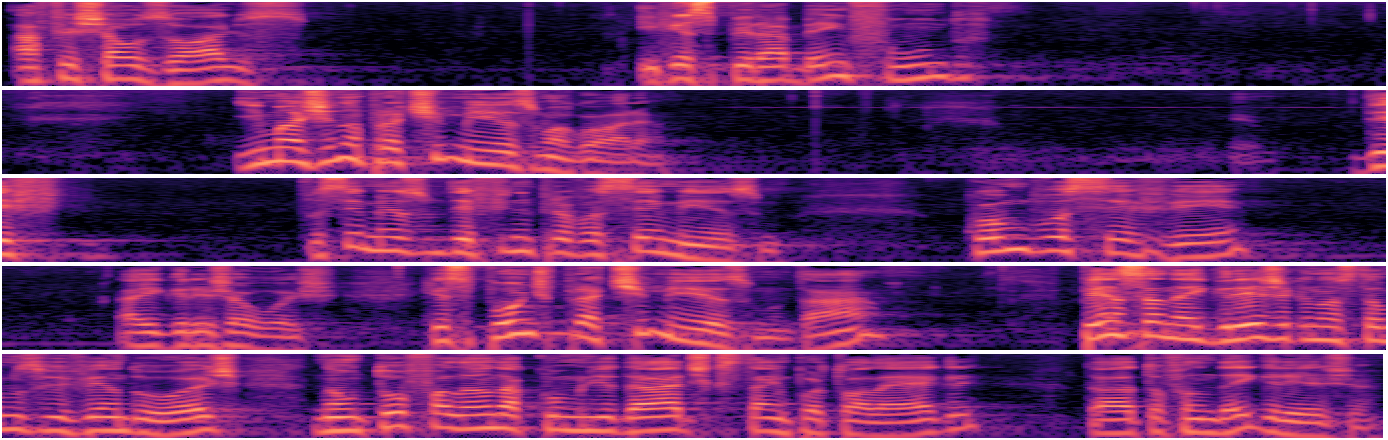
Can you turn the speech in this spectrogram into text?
a fechar os olhos e respirar bem fundo. Imagina para ti mesmo agora. Def... Você mesmo define para você mesmo como você vê a igreja hoje. Responde para ti mesmo, tá? Pensa na igreja que nós estamos vivendo hoje. Não estou falando da comunidade que está em Porto Alegre, tá? Estou falando da igreja,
